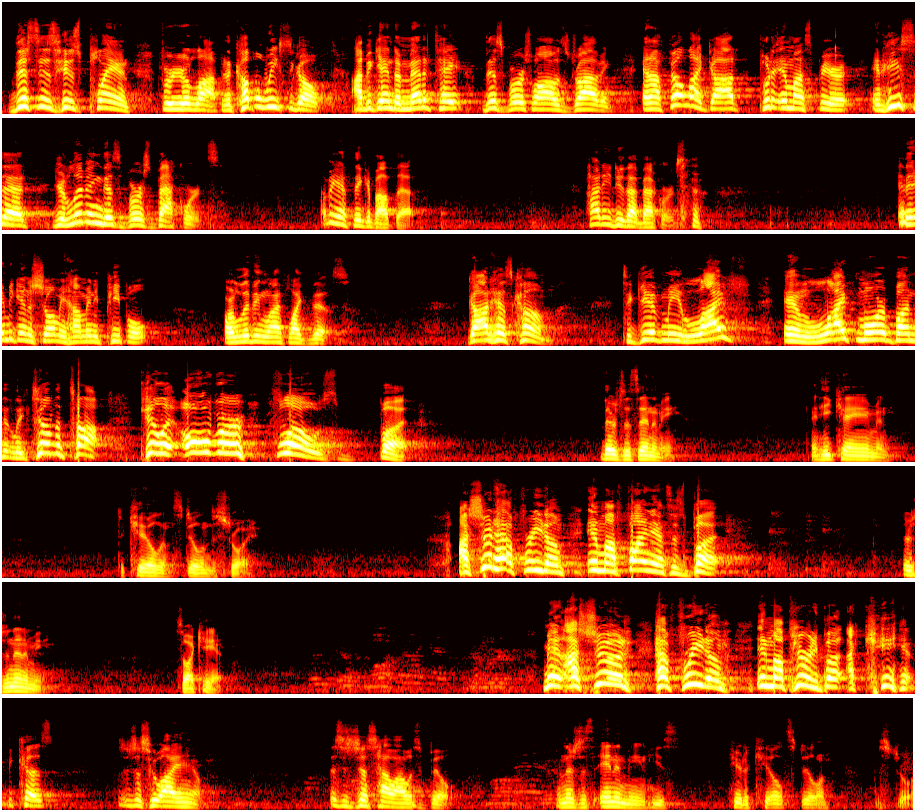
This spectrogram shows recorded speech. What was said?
This is His plan for your life. And a couple weeks ago, I began to meditate this verse while I was driving. And I felt like God put it in my spirit, and He said, You're living this verse backwards. I began to think about that. How do you do that backwards? and then He began to show me how many people are living life like this God has come to give me life and life more abundantly till the top, till it overflows. But there's this enemy, and he came and to kill and steal and destroy. I should have freedom in my finances, but there's an enemy, so I can't. Man, I should have freedom in my purity, but I can't because this is just who I am. This is just how I was built. And there's this enemy, and he's here to kill, steal, and destroy.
